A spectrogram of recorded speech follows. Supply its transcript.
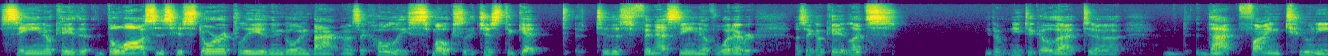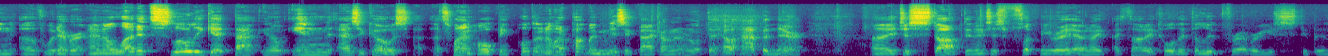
seeing, okay, the, the losses historically, and then going back, I was like, holy smokes, just to get to this finessing of whatever. I was like, okay, let's, you don't need to go that, uh, that fine tuning of whatever, and I'll let it slowly get back, you know, in as it goes. That's what I'm hoping. Hold on, I want to pop my music back on. I don't know what the hell happened there. Uh, it just stopped and it just flipped me right out. I, I thought I told it to loop forever, you stupid.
